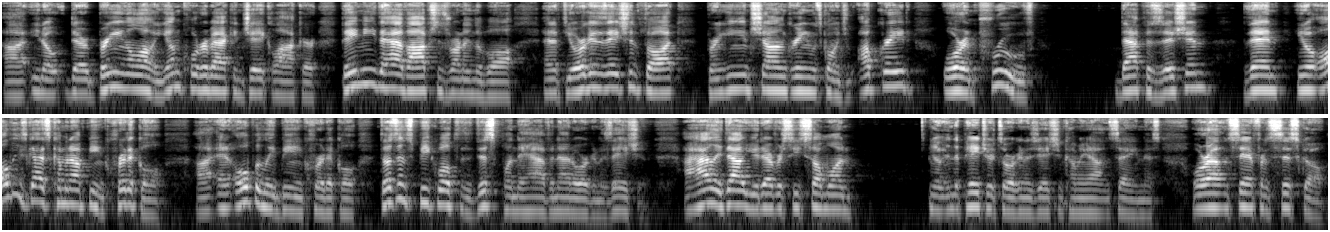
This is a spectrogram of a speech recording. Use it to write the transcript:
Uh, you know, they're bringing along a young quarterback in Jake Locker. They need to have options running the ball. And if the organization thought bringing in Shonn Greene was going to upgrade or improve that position, then, you know, all these guys coming out being critical uh, and openly being critical doesn't speak well to the discipline they have in that organization. I highly doubt you'd ever see someone you know, in the Patriots organization coming out and saying this, or out in San Francisco,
